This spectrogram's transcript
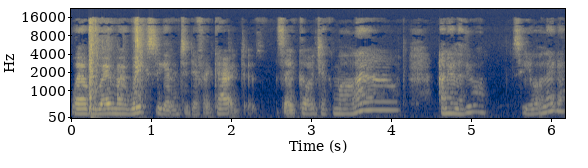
where I'll be wearing my wigs to get into different characters. So go and check them all out, and I love you all. See you all later.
